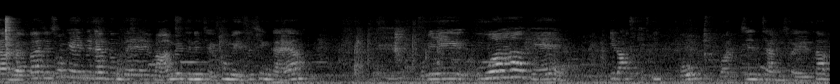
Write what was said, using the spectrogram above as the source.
제가 몇 가지 소개해드렸는데 마음에 드는 제품이 있으신가요? 우리 우아하게 이렇게 입고 멋진 장소에서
